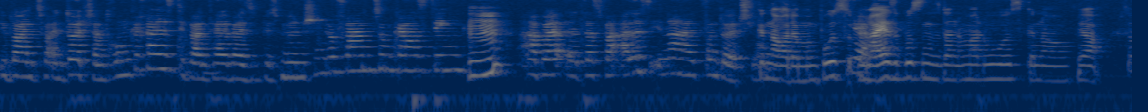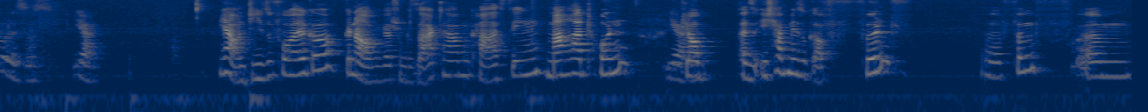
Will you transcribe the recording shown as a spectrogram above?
Die waren zwar in Deutschland rumgereist, die waren teilweise bis München gefahren zum Casting, Mhm, aber äh, das war alles innerhalb von Deutschland. genau, dann mit dem Bus, Ja. dem Reisebus sind sie dann immer los, genau, ja. So ist es. Ja. Ja, und diese Folge, genau, wie wir schon gesagt haben, Casting, Marathon. ja. Ich glaube, also ich habe mir sogar fünf, äh, fünf ähm,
